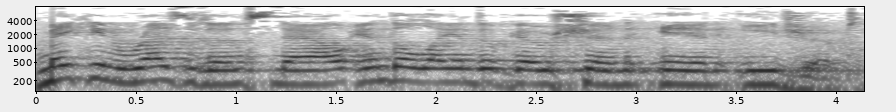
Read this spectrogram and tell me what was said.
making residence now in the land of Goshen in Egypt.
